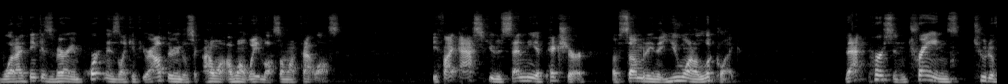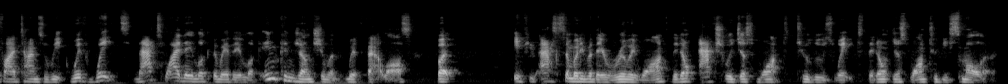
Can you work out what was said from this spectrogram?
what I think is very important is like if you're out there and you're like, I want I want weight loss, I want fat loss. If I ask you to send me a picture of somebody that you want to look like, that person trains two to five times a week with weights. That's why they look the way they look in conjunction with, with fat loss. But if you ask somebody what they really want, they don't actually just want to lose weight. They don't just want to be smaller.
